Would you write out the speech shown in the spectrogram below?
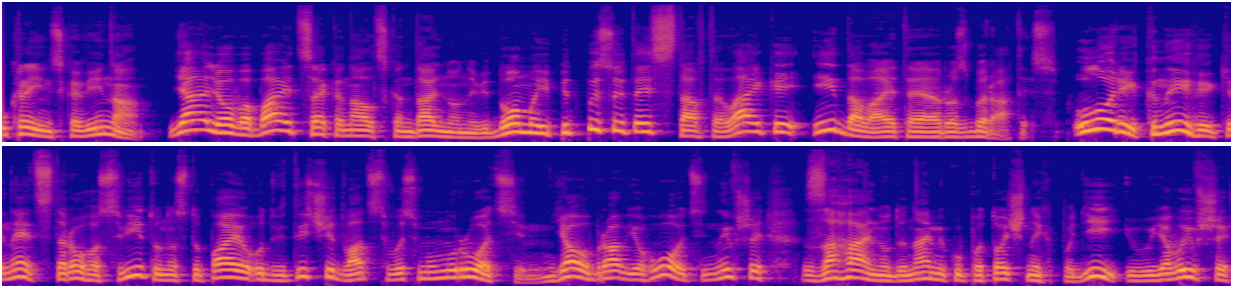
російсько-українська війна? Я Льова Бай, це канал Скандально Невідомий. Підписуйтесь, ставте лайки і давайте розбиратись. У лорі книги Кінець старого світу наступає у 2028 році. Я обрав його, оцінивши загальну динаміку поточних подій і уявивши,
